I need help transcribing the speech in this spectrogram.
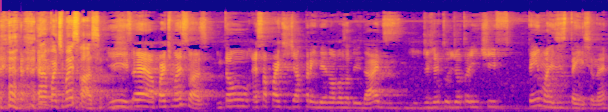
era a parte mais fácil. Isso, é, a parte mais fácil. Então, essa parte de aprender novas habilidades, de um jeito ou de outro, a gente tem uma resistência, né?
